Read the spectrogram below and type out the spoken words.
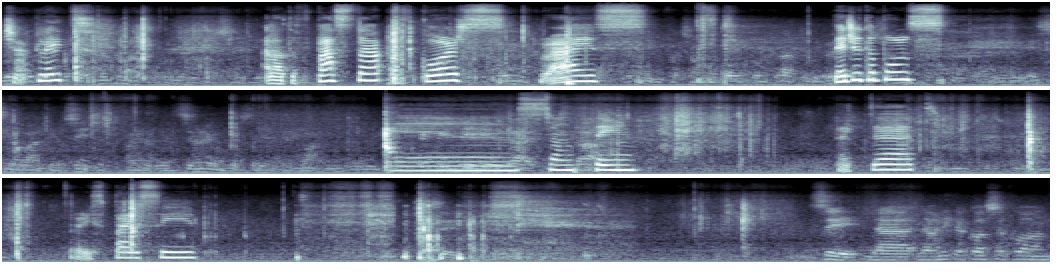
Chocolate, a lot of pasta, of course, rice, vegetables, and something like that. Very spicy. Sì, la, la unica cosa con...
